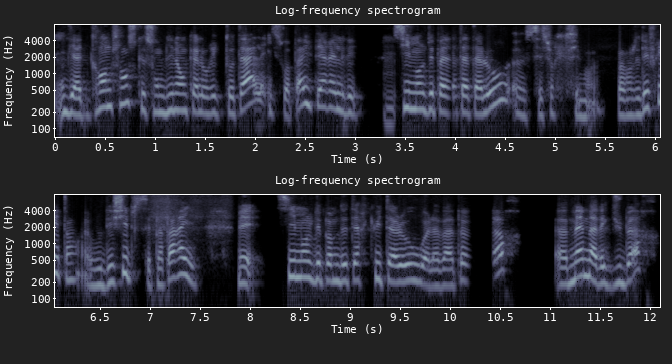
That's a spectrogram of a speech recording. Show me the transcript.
il y a de grandes chances que son bilan calorique total il soit pas hyper élevé. Mm. S'il mange des patates à l'eau, euh, c'est sûr qu'il va manger des frites hein, ou des chips, c'est pas pareil. Mais s'il mange des pommes de terre cuites à l'eau ou à la vapeur, euh, même avec du beurre,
